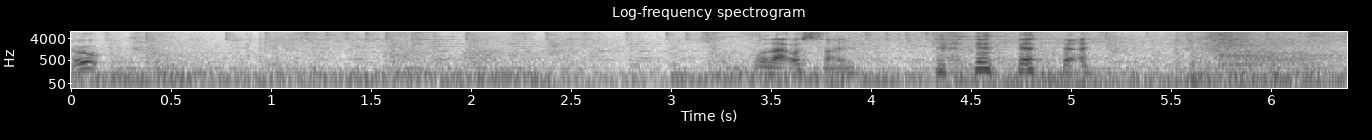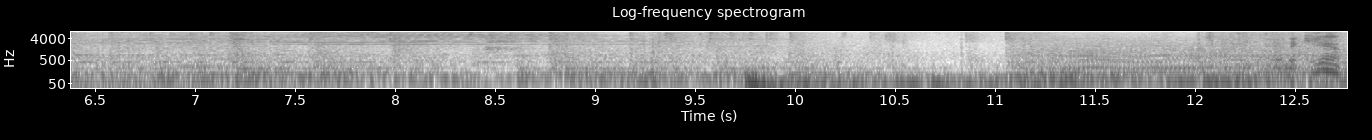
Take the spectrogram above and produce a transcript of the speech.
Oh! Well, that was fun. and a camp.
